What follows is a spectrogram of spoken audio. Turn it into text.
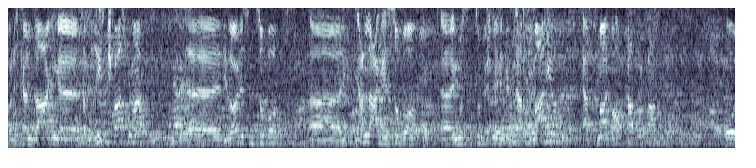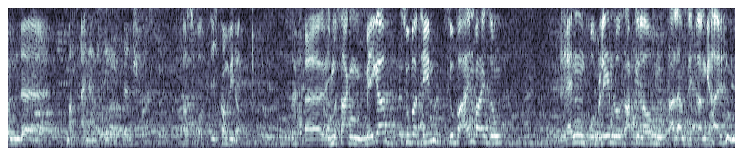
Und ich kann sagen, äh, es hat einen riesen Spaß gemacht. Äh, die Leute sind super, äh, die Anlage ist super. Ich muss zugestehen, ich bin das erste Mal hier, erste Mal überhaupt Kart gefahren. Und macht einen riesen Spaß. War super. Ich komme wieder. ich muss sagen, mega, super Team, super Einweisung. Rennen problemlos abgelaufen, alle haben sich dran gehalten.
